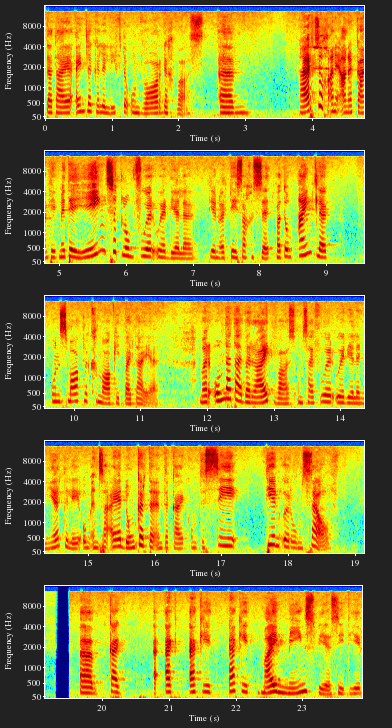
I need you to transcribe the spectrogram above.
dat hy eintlik liefde onwaardig was. Ehm Herzog aan die ander kant het met 'n hense klomp vooroordele teenoor Tessa gesit wat hom eintlik onsmaaklik gemaak het by tye. Maar omdat hy bereid was om sy vooroordele neer te lê, om in sy eie donkerte in te kyk, om te sê teenoor homself. Ehm kyk ek ek het ek het my menswees het hier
